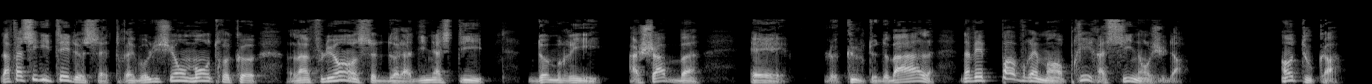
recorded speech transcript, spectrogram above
La facilité de cette révolution montre que l'influence de la dynastie d'Omri Achab et le culte de Baal n'avaient pas vraiment pris racine en Juda. En tout cas,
